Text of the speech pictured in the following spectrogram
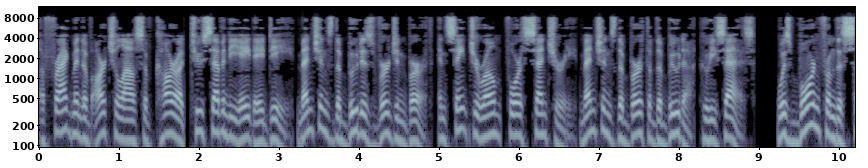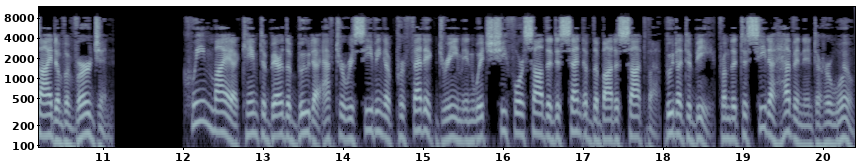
A fragment of Archelaus of Kara 278 AD mentions the Buddha's virgin birth, and Saint Jerome 4th century mentions the birth of the Buddha, who he says, was born from the side of a virgin. Queen Maya came to bear the Buddha after receiving a prophetic dream in which she foresaw the descent of the Bodhisattva Buddha to be from the Tusita heaven into her womb.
